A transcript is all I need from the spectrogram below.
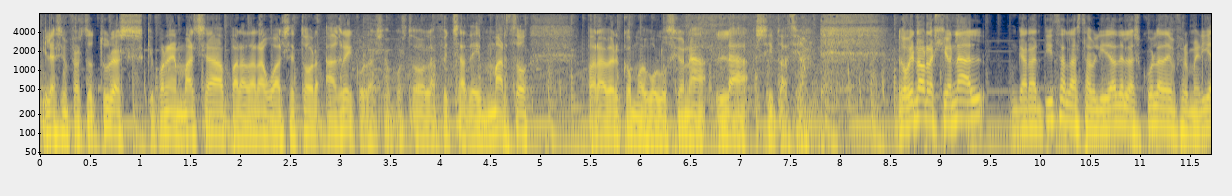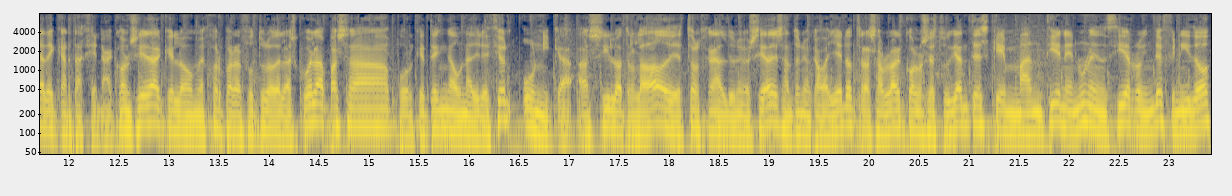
y las infraestructuras que ponen en marcha para dar agua al sector agrícola. Se ha puesto la fecha de marzo para ver cómo evoluciona la situación. El gobierno regional garantiza la estabilidad de la Escuela de Enfermería de Cartagena. Considera que lo mejor para el futuro de la escuela pasa porque tenga una dirección única. Así lo ha trasladado el director general de universidades, Antonio Caballero, tras hablar con los estudiantes que mantienen un encierro indefinido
